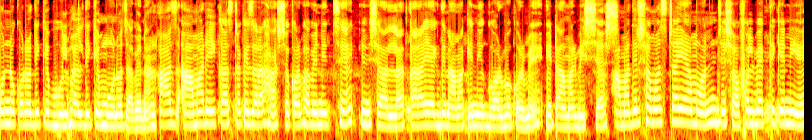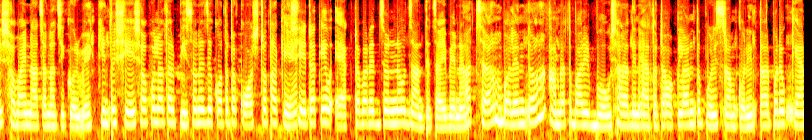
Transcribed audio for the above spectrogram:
অন্য কোনো দিকে ভুলভাল দিকে মনও যাবে না। আজ আমার এই কাজটাকে যারা হাস্যকর ভাবে নিচ্ছে, ইনশাআল্লাহ, তারাই একদিন আমাকে নিয়ে গর্ব করবে, এটা আমার বিশ্বাস। আমাদের সমাজটাই এমন যে সফল ব্যক্তিকে নিয়ে সবাই নাচানাচি করবে। কিন্তু সেই সফলতার পিছনে যে কতটা কষ্ট থাকে সেটা কেউ একটাবারের জন্যও জানতে চাইবে না। আচ্ছা বলেন তো, আমরা তো বাড়ির বউ, সারাদিন এতটা অক্লান্ত পরিশ্রম করি, তারপরেও কেন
